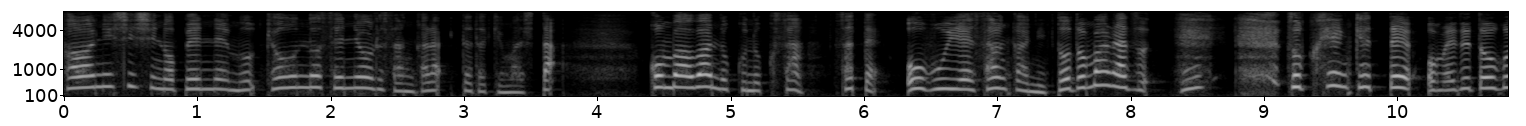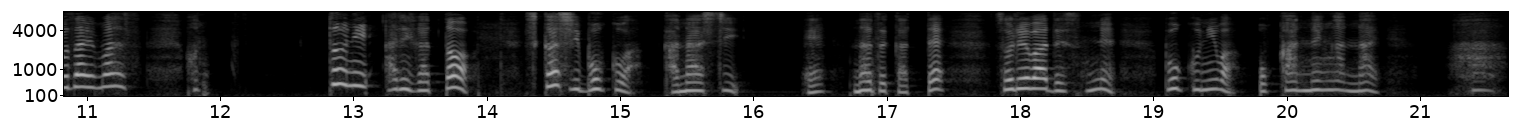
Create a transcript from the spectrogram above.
川西市のペンネーム京運のセニョールさんからいただきました。こんばんは、ぬくぬくさん。さて、OVA 参加にとどまらず、え続編決定おめでとうございます。本当にありがとう。しかし僕は悲しい。え、なぜかって、それはですね、僕にはお金がない。はあ、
